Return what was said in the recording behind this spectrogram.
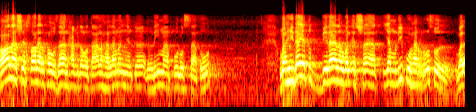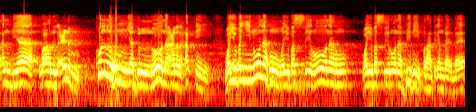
Qala Syekh Shalih Al-Fauzan hafizallahu taala halaman yang ke-51 Wa hidayatud dilalah wal irsyad yamlikuha ar-rusul wal anbiya wa ahlul ilm kulluhum yadulluna 'alal haqqi wa yubayyinunahu wa yubassirunahu wa yubassiruna bihi. Perhatikan baik-baik.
